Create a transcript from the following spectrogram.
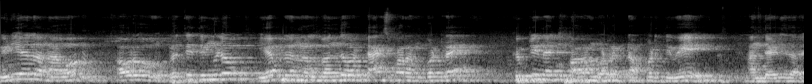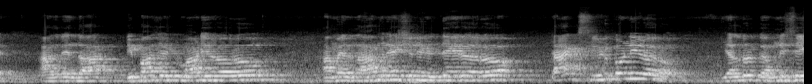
ಹಿಡಿಯಲ್ಲ ನಾವು. ಅವರು ಪ್ರತಿ ತಿಂಗಳು ಏಪ್ರಿಲ್ನಲ್ಲಿ ಬಂದು ಟ್ಯಾಕ್ಸ್ ಫಾರಂ ಕೊಟ್ಟರೆ ಫಿಫ್ಟೀನ್ ಎಚ್ ಫಾರಮ್ ಕೊಟ್ಟರೆ ನಾವು ಕೊಡ್ತೀವಿ ಅಂತ ಹೇಳಿದ್ದಾರೆ. ಆದ್ದರಿಂದ ಡಿಪಾಸಿಟ್ ಮಾಡಿರೋರು, ಆಮೇಲೆ ನಾಮಿನೇಷನ್ ಇಲ್ಲದೆ ಇರೋರು ಟ್ಯಾಕ್ಸ್ ಹಿಡ್ಕೊಂಡಿರೋರು ಎಲ್ಲರೂ ಗಮನಿಸಿ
